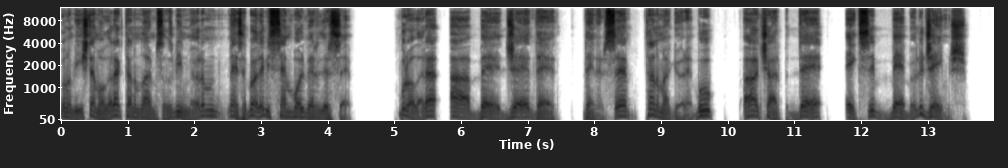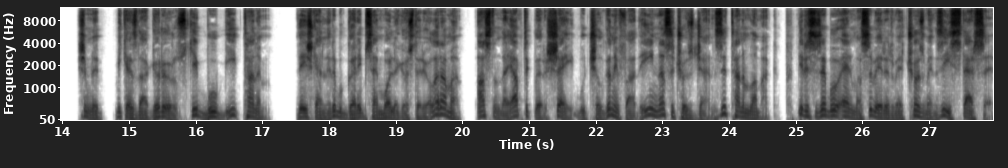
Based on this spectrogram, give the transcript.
Bunu bir işlem olarak tanımlar mısınız bilmiyorum. Neyse böyle bir sembol verilirse. Buralara a, b, c, d denirse, tanıma göre bu a çarpı d eksi b bölü c'ymiş. Şimdi bir kez daha görüyoruz ki bu bir tanım. Değişkenleri bu garip sembolle gösteriyorlar ama aslında yaptıkları şey, bu çılgın ifadeyi nasıl çözeceğinizi tanımlamak. Biri size bu elması verir ve çözmenizi isterse,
